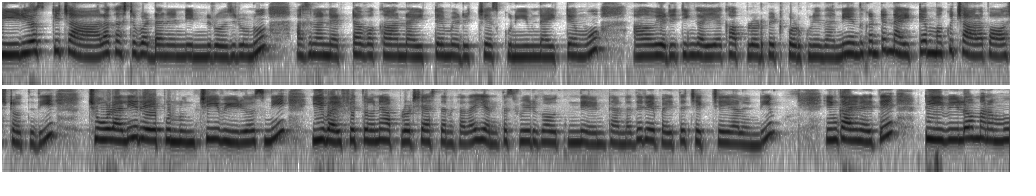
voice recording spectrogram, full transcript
వీడియోస్కి చాలా కష్టపడ్డానండి ఇన్ని రోజులును. అసలు నెట్ అవ్వక నైట్ టైం ఎడిట్ చేసుకుని నైట్ టైము ఎడిటింగ్ అయ్యాక అప్లోడ్ పెట్టి పడుకునేదాన్ని. ఎందుకంటే నైట్ టైం మాకు చాలా ఫాస్ట్ అవుతుంది. చూడాలి రేపు నుంచి వీడియోస్ని ఈ వైఫైతోనే అప్లోడ్ చేస్తాను కదా ఎంత స్పీడ్గా అవుతుంది ఏంటి ఏంటన్నది రేపైతే చెక్ చేయాలండి. ఇంకా ఆయన అయితే టీవీలో మనము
